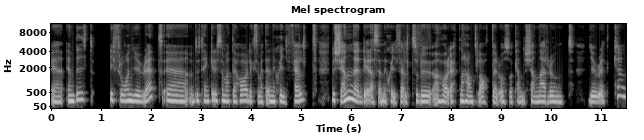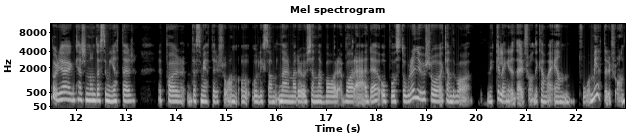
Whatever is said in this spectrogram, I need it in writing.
eh, en bit ifrån djuret. Eh, du tänker det som att det har liksom ett energifält. Du känner deras energifält, så du har öppna handflator och så kan du känna runt djuret. Kan börja kanske någon decimeter, ett par decimeter ifrån och, och liksom närmare och känna var, var är det. Och på stora djur så kan det vara mycket längre därifrån, det kan vara en, två meter ifrån.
